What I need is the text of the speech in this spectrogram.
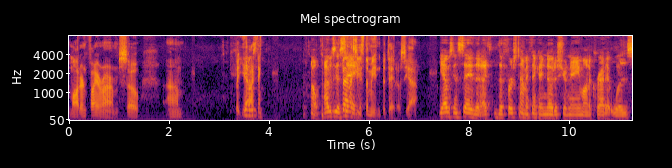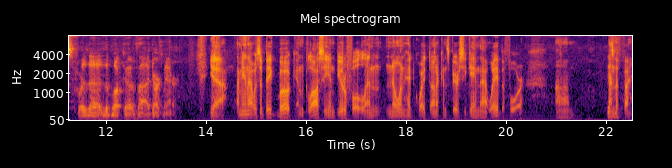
modern firearms. So, um, but yeah, Yeah, I was- think Oh, I was gonna say. fantasy's the meat and potatoes. Yeah. Yeah, I was gonna say that I, the first time I think I noticed your name on a credit was for the the book of uh, Dark Matter. Yeah, I mean that was a big book and glossy and beautiful, and no one had quite done a conspiracy game that way before. Um, It's, and the fa-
